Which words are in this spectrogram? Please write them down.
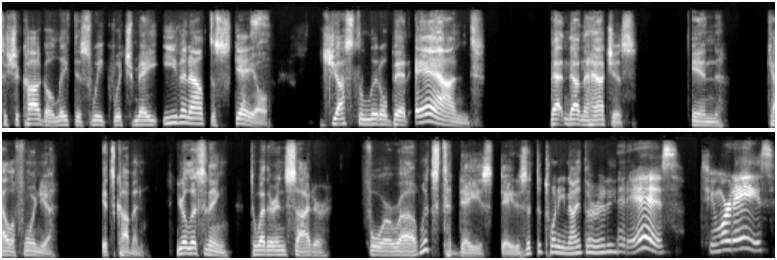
to Chicago late this week, which may even out the scale just a little bit and batten down the hatches in California. It's coming. You're listening to Weather Insider for uh, what's today's date? Is it the 29th already? It is. Two more days.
